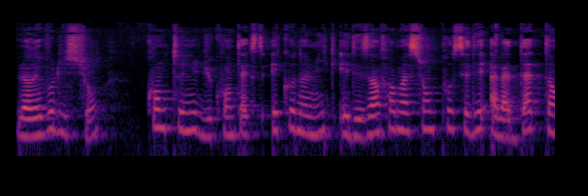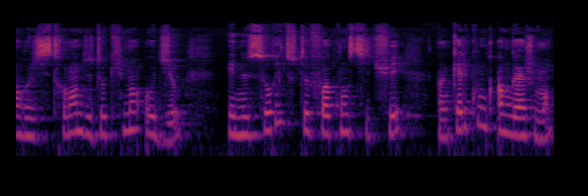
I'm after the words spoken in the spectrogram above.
leur évolution, compte tenu du contexte économique et des informations possédées à la date d'enregistrement du document audio et ne sauraient toutefois constituer un quelconque engagement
